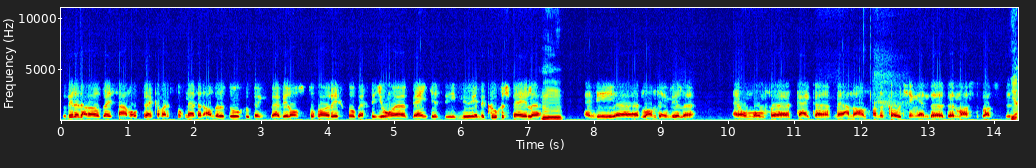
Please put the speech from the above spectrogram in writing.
we willen daar wel mee samen optrekken, maar het is toch net een andere doelgroep, denk ik. Wij willen ons toch wel richten op echt de jonge bandjes die nu in de kroegen spelen. Mm. En die uh, het land in willen. En om, om te kijken met, aan de hand van de coaching en de, de masterclass, dus Ja.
